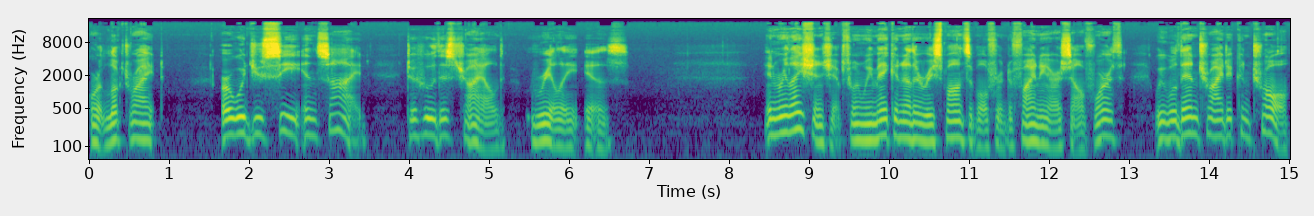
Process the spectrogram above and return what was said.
or looked right? Or would you see inside to who this child really is? In relationships, when we make another responsible for defining our self worth, we will then try to control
